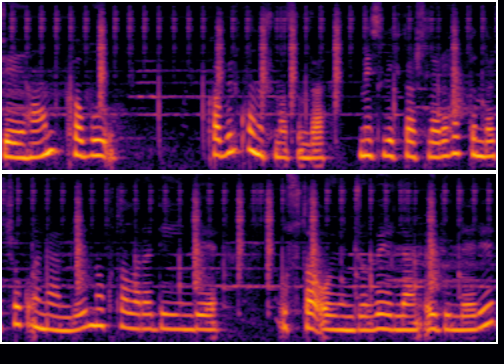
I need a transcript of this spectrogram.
Ceyhan kabul kabul konuşmasında meslektaşları hakkında çok önemli noktalara değindi. Usta oyuncu verilen ödülleri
